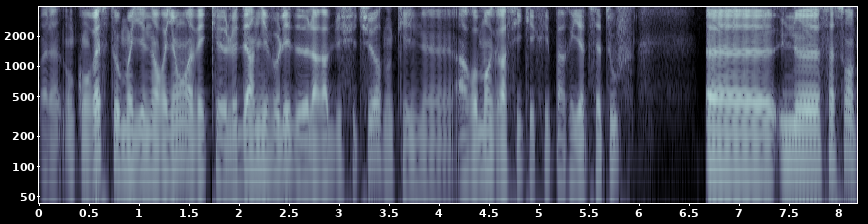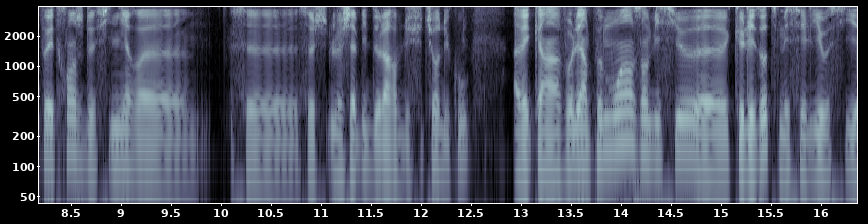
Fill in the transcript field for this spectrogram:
Voilà, donc on reste au Moyen-Orient avec euh, le dernier volet de l'Arabe du futur, donc une, euh, un roman graphique écrit par Riyad Satouf. Une façon un peu étrange de finir le chapitre de l'Arabe du futur, du coup, avec un volet un peu moins ambitieux que les autres, mais c'est lié aussi,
